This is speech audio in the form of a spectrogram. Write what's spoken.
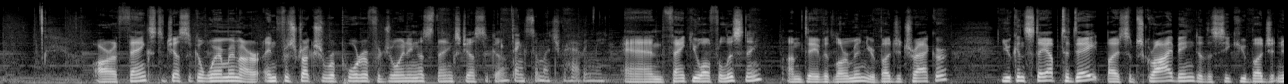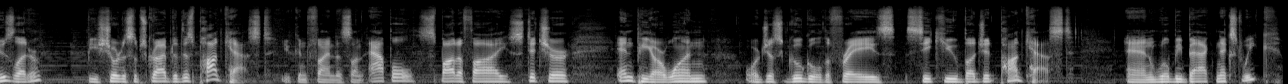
Our thanks to Jessica Wehrman, our infrastructure reporter, for joining us. Thanks, Jessica. Thanks so much for having me. And thank you all for listening. I'm David Lerman, your budget tracker. You can stay up to date by subscribing to the CQ Budget newsletter. Be sure to subscribe to this podcast. You can find us on Apple, Spotify, Stitcher, NPR One, or just Google the phrase CQ Budget Podcast. And we'll be back next week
